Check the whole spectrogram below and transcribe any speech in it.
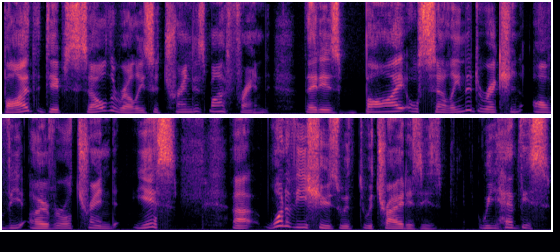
Buy the dips sell the rallies. A trend is my friend that is buy or sell in the direction of the overall trend. Yes uh, one of the issues with, with traders is we have this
